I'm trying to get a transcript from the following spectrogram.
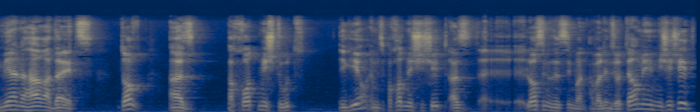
מהנהר עד העץ. טוב, אז פחות משטות, הגיעו, אם זה פחות משישית, אז אה, לא עושים את זה סימן, אבל אם זה יותר משישית,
